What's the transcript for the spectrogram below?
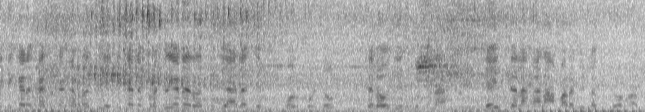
ఎన్నికను ఖచ్చితంగా రద్దు ఎన్నికల ప్రక్రియనే రద్దు చేయాలని చెప్పి కోరుకుంటూ సెలవు తీసుకుంటున్నా. జై తెలంగాణ అమరవీరులకు జోహార్.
